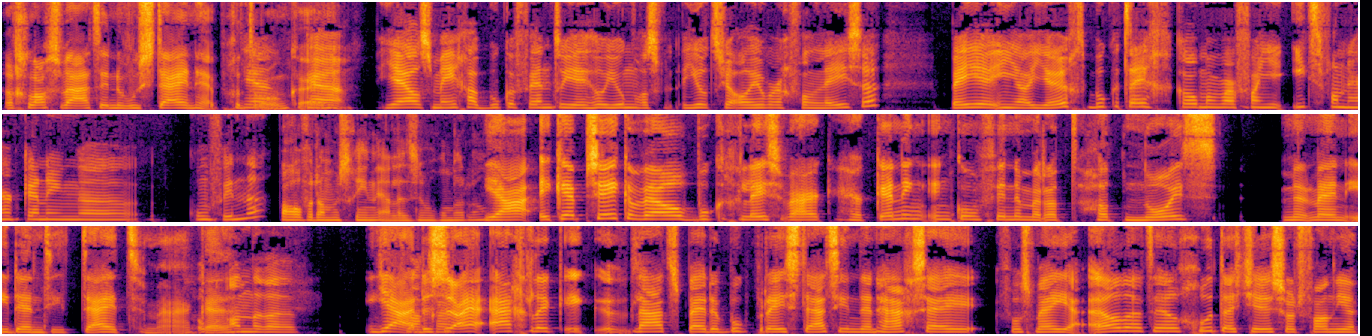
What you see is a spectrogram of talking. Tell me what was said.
een glas water in de woestijn hebt gedronken. Ja. Jij als mega boekenfan, toen je heel jong was, hield je al heel erg van lezen. Ben je in jouw jeugd boeken tegengekomen waarvan je iets van herkenning eh, kon vinden? Behalve dan misschien Alice in Wonderland. Ja, ik heb zeker wel boeken gelezen waar ik herkenning in kon vinden, maar dat had nooit met mijn identiteit te Op maken. andere. Ja, vlakken. dus eigenlijk, ik laatst bij de boekpresentatie in Den Haag zei volgens mij Jaël dat heel goed, dat je een soort van je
